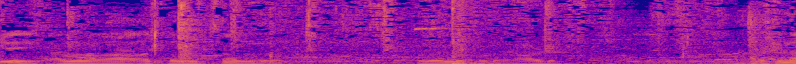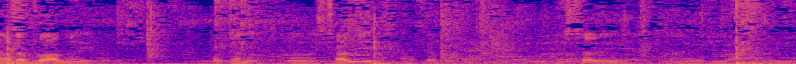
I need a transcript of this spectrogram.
చేయి అది అట్లా వచ్చినప్పుడు చూడండి ఇప్పుడు ఆడు అడిగిన డబ్బా ఆపు చేయి పక్కన ఆ, స్టాప్ చేయి స్టాప్ చేయి ఆ, ఇట్లా అన్న.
